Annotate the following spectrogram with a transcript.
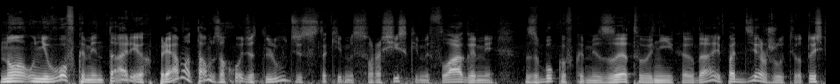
Но у него в комментариях прямо там заходят люди с такими с российскими флагами, с буковками Z в никах, да, и поддерживают его. То есть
